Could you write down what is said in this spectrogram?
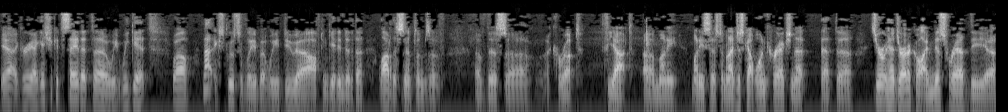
Yeah, I agree. I guess you could say that uh, we we get well, not exclusively, but we do uh, often get into the a lot of the symptoms of of this uh, corrupt fiat uh, money money system. And I just got one correction that that uh, zero hedge article. I misread the uh,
